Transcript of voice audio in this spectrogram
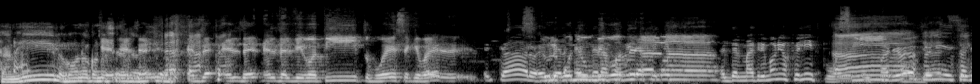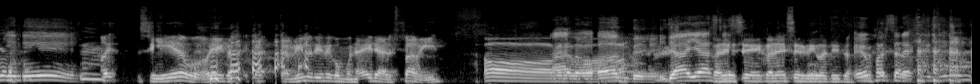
Camilo, ¿cómo no conoces el, Camilo? el de- el de- el del bigotito, puede ser que parece. Claro, si tú el le de- ponías el un la bigote a. El del matrimonio feliz, pues. el Ah, matrimonio ya feliz. Oye, Sí, oye, Ca- Ca- Camilo tiene como un aire al Fabi. Oh, ¿A pero- dónde? Ya, ya, Con sí, sí. ese, con ese bigotito. Es un, personaje que tiene un,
